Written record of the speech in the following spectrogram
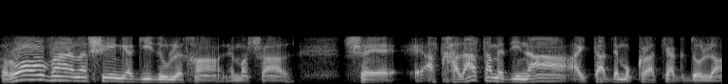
רוב האנשים יגידו לך, למשל, שהתחלת המדינה הייתה דמוקרטיה גדולה.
